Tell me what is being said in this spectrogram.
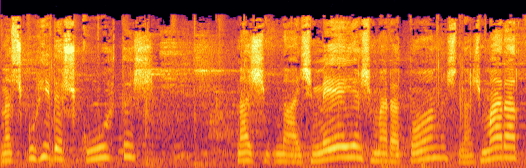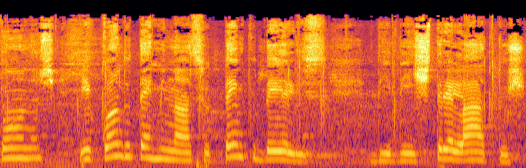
nas corridas curtas, nas, nas meias maratonas, nas maratonas, e quando terminasse o tempo deles de, de estrelatos,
